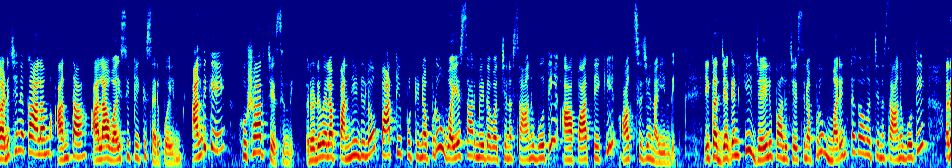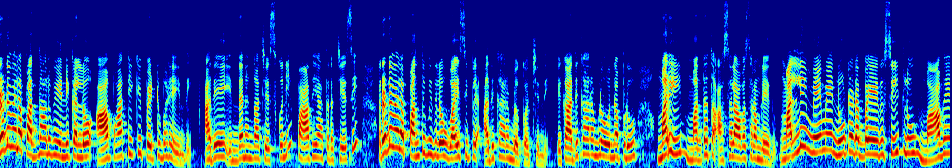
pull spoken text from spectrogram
గడిచిన కాలం అంతా అలా వైసీపీకి సరిపోయింది. అందుకే హుషార్ చేసింది. రెండు వేల పన్నెండులో పార్టీ పుట్టినప్పుడు వైఎస్ఆర్ మీద వచ్చిన సానుభూతి ఆ పార్టీకి ఆక్సిజన్ అయింది. ఇక జగన్కి జైలు పాలు చేసినప్పుడు మరింతగా వచ్చిన సానుభూతి రెండు వేల పద్నాలుగు ఎన్నికల్లో ఆ పార్టీకి పెట్టుబడి అయింది. అదే ఇంధనంగా చేసుకుని పాదయాత్ర చేసి రెండు వేల పంతొమ్మిదిలో వైసీపీ అధికారంలోకి వచ్చింది. ఇక అధికారంలో ఉన్నప్పుడు మరి మద్దతు అసలు అవసరం లేదు. మళ్ళీ మేమే నూట డెబ్బై ఐదు సీట్లు మావే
